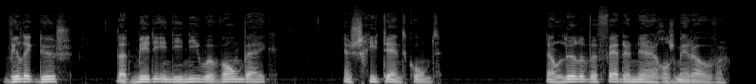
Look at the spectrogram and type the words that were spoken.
wil ik dus dat midden in die nieuwe woonwijk een schietent komt. Dan lullen we verder nergens meer over.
